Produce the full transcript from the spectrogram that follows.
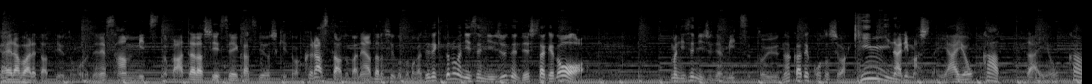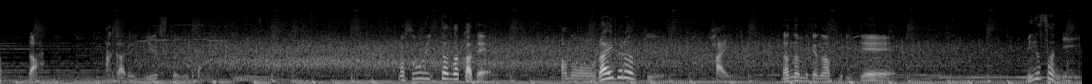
が選ばれたっていうところでね3密とか新しい生活様式とかクラスターとかね新しい言葉が出てきたのが2020年でしたけど、まあ、2020年は密という中で今年は金になりました。いやよかったよかった。明るいニュースというか、まあ、そういった中であのライブランという、はい、ランナー向けのアプリで皆さんに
